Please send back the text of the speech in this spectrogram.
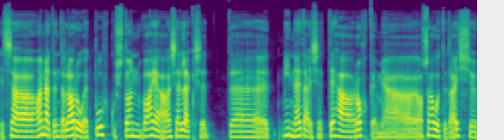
et sa annad endale aru, et puhkust on vaja selleks, et et minna edasi, et teha rohkem ja saavutada asju,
